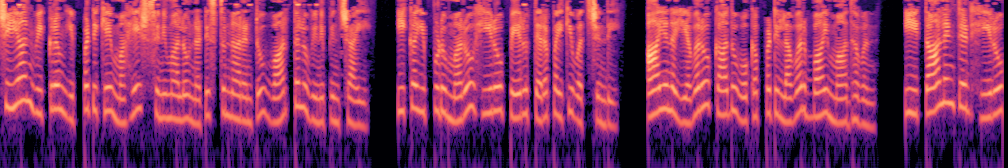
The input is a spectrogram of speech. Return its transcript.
చియాన్ విక్రమ్ ఇప్పటికే మహేష్ సినిమాలో నటిస్తున్నారంటూ వార్తలు వినిపించాయి. ఇక ఇప్పుడు మరో హీరో పేరు తెరపైకి వచ్చింది. ఆయన ఎవరో కాదు ఒకప్పటి లవర్ బాయ్ మాధవన్. ఈ టాలెంటెడ్ హీరో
